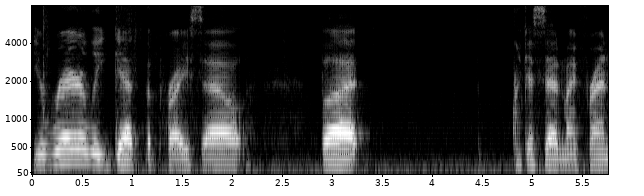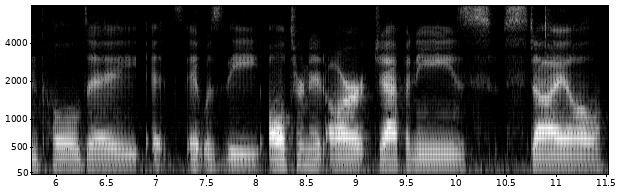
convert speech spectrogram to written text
you rarely get the price out, but like I said, my friend pulled a, it, it was the alternate art, Japanese style,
